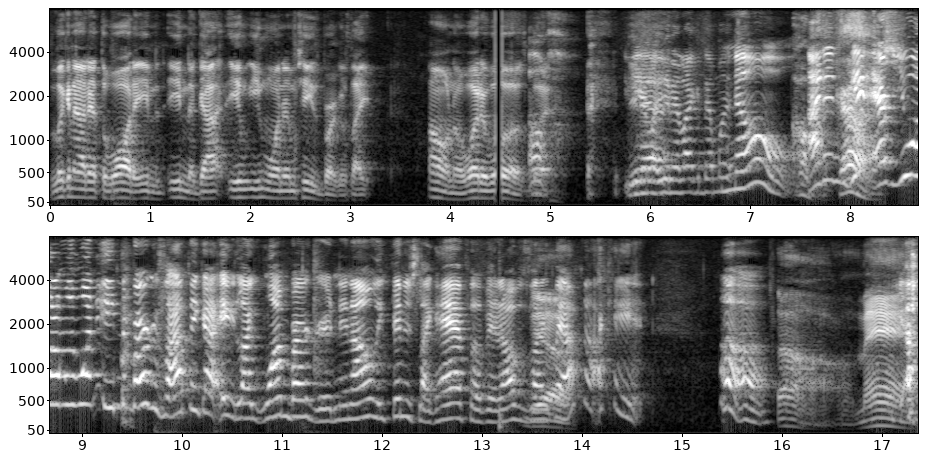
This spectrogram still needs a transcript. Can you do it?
looking out at the water, eating eating the guy eating, eating one of them cheeseburgers. Like I don't know what it was, but you, didn't yeah. like, you didn't like it that much. No, Oh I didn't gosh. get every. You were the only one eating the burgers. Like, I think I ate like one burger, and then I only finished like half of it. I was like, Yeah. man, I'm not, I can't. Uh uh. Oh man.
